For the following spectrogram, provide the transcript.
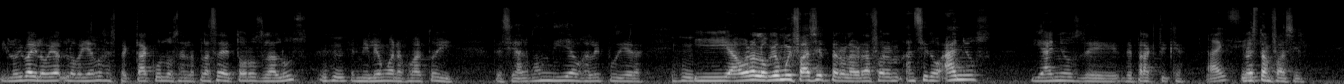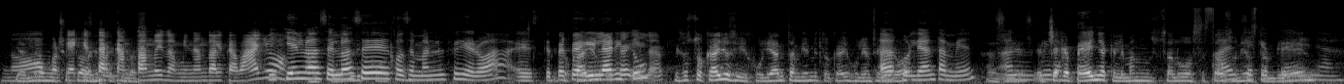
Y lo iba y lo veía, lo veía en los espectáculos en la Plaza de Toros La Luz, en Milión, Guanajuato. Y decía, algún día ojalá y pudiera. Y ahora lo veo muy fácil, pero la verdad fueron, han sido años y años de, de práctica. Ay, sí. No es tan fácil. No, porque hay que estar cantando y dominando al caballo. ¿Y quién lo hace? Lo hace. José Manuel Figueroa, este Pepe tocayo. Aguilar y tú. Dos tocayos y Julián también, mi tocayo Julián Ah, Figueroa. Julián también. Así Ah, es. El. Cheque Peña, que le mando un saludo hasta Estados Ah, Unidos Cheque también. Peña,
